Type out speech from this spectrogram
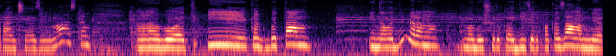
Раньше я занималась там. Э, вот. И как бы там Инна Владимировна, мой бывший руководитель, показала мне,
